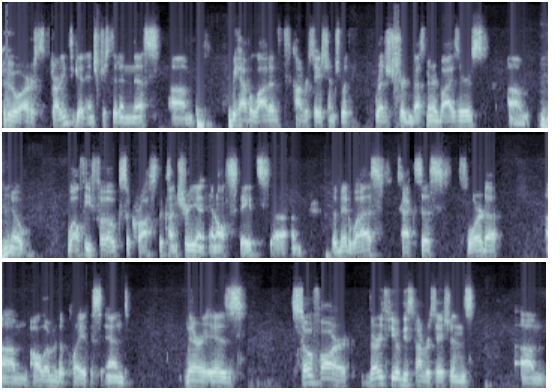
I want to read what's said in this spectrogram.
who are starting to get interested in this. Um, we have a lot of conversations with registered investment advisors, um, mm-hmm. you know, wealthy folks across the country and, and all states. Um, the Midwest, Texas, Florida, um, all over the place. And there is so far very few of these conversations. Um,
